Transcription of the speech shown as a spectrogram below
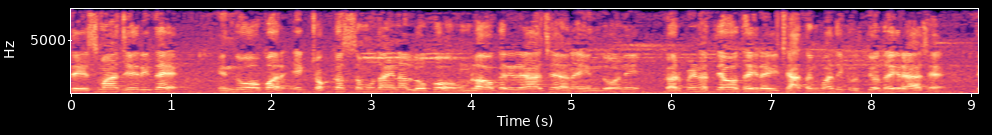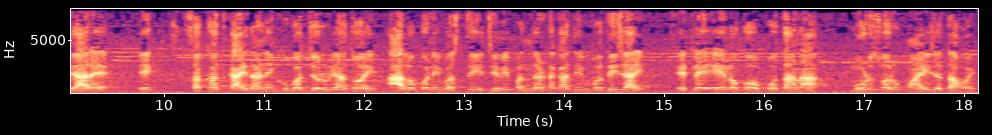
દેશમાં જે રીતે હિન્દુઓ પર એક ચોક્કસ સમુદાયના લોકો હુમલાઓ કરી રહ્યા છે અને હિન્દુઓની કરપીણ હત્યાઓ થઈ રહી છે, આતંકવાદી કૃત્યો થઈ રહ્યા છે, ત્યારે એક સખત કાયદાની ખૂબ જ જરૂરિયાત હોય, આ લોકોની વસ્તી જેવી પંદર ટકાથી વધી જાય એટલે એ લોકો પોતાના મૂળ સ્વરૂપમાં આવી જતા હોય.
